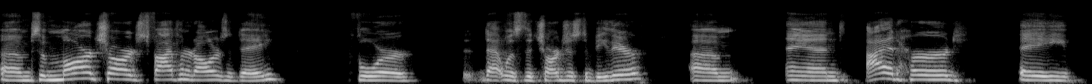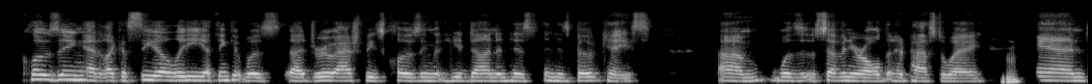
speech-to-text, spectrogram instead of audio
Um, so MAR charged $500 a day for that was the charges to be there. Um, and I had heard a closing at like a CLE. I think it was uh, Drew Ashby's closing that he had done in his in his boat case um, was a seven year old that had passed away. Mm-hmm. And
